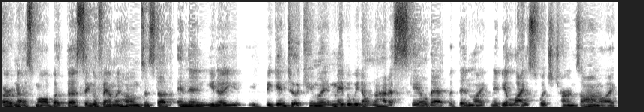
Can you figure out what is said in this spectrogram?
or not small but the single family homes and stuff and then you know you, you begin to accumulate. Maybe we don't know how to scale that but then like maybe a light switch turns on like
